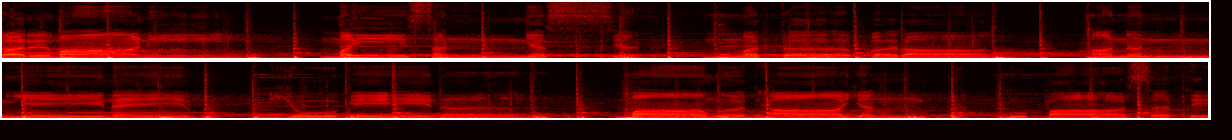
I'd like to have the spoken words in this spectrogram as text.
कर्माणि मयि सन्न्यस्य मतपराः अनन्येनैव योगेन माम ध्यायन्त उपासते।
